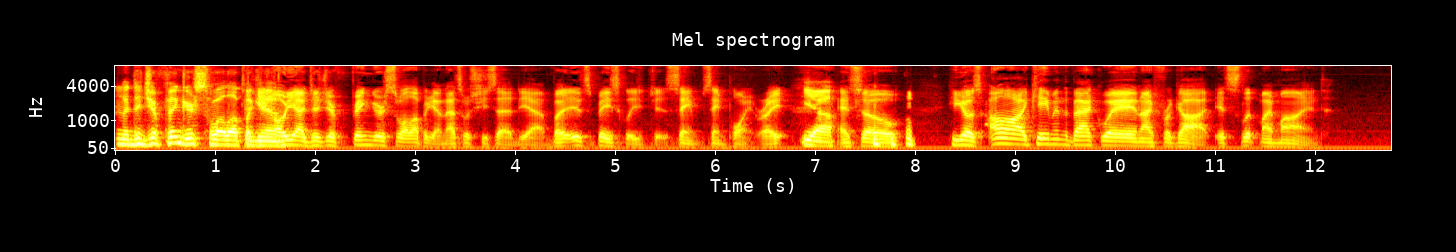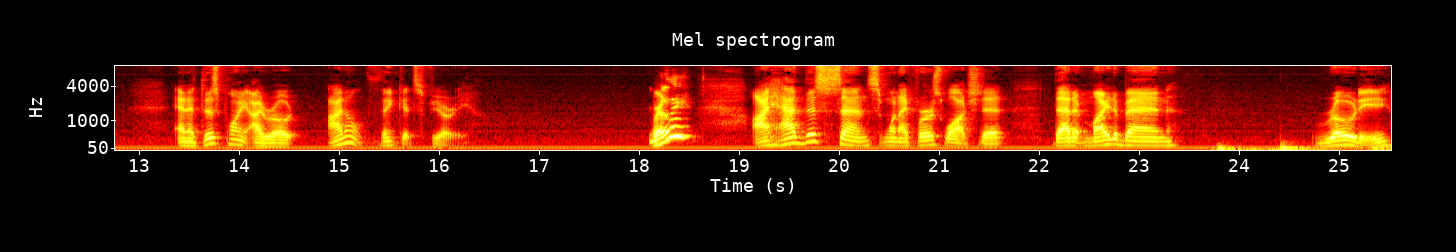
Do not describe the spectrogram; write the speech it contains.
did your finger swell up Did you- again? oh yeah, did your finger swell up again? That's what she said. Yeah, but it's basically just same same point, right? yeah. And so he goes, "Oh, I came in the back way and I forgot. It slipped my mind." And at this point, I wrote, "I don't think it's Fury." Really? I had this sense when I first watched it that it might have been Rhodey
